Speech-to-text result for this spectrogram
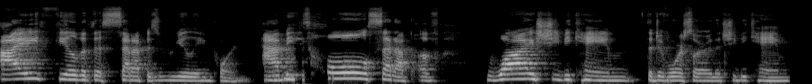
I feel that this setup is really important. Mhm. Abby's whole setup of why she became the divorce lawyer that she became,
